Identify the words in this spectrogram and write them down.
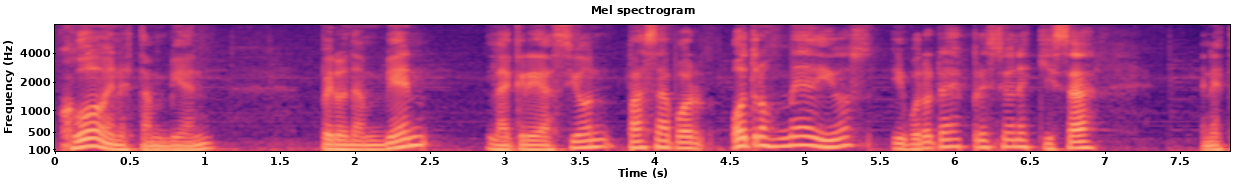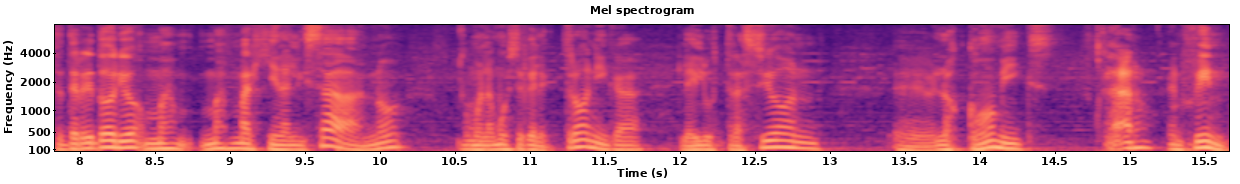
jóvenes también, pero también la creación pasa por otros medios y por otras expresiones quizás en este territorio más, más marginalizadas, ¿no? Como la música electrónica, la ilustración, eh, los cómics. Claro. En fin.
